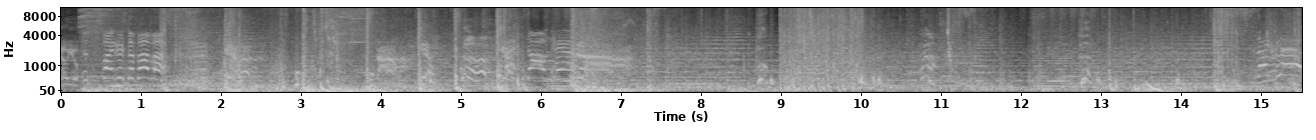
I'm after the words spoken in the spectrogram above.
know you. The spiders above us! Get down here! Stay clear!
